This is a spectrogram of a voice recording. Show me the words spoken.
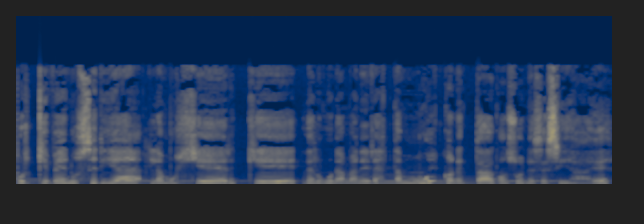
porque Venus sería la mujer que de alguna manera está muy conectada con sus necesidades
